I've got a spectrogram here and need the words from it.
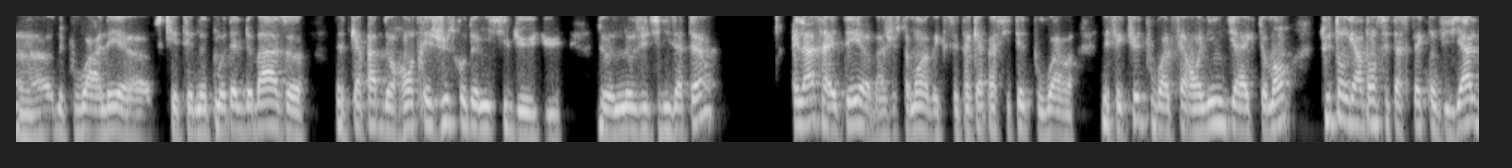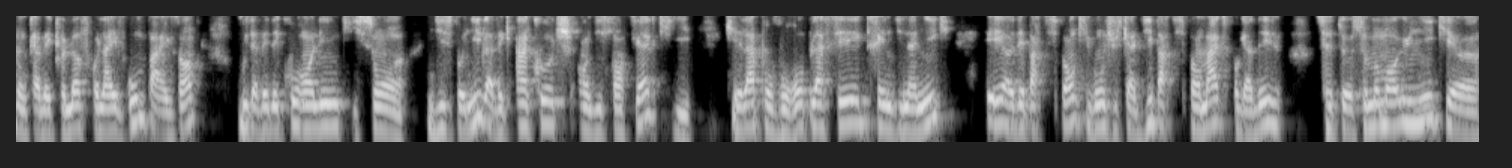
euh, de pouvoir aller, euh, ce qui était notre modèle de base, euh, d'être capable de rentrer jusqu'au domicile du, du, de nos utilisateurs. Et là, ça a été bah, justement avec cette incapacité de pouvoir l'effectuer, de pouvoir le faire en ligne directement, tout en gardant cet aspect convivial. Donc avec l'offre Live Room, par exemple, vous avez des cours en ligne qui sont euh, disponibles avec un coach en distanciel qui, qui est là pour vous replacer, créer une dynamique et euh, des participants qui vont jusqu'à 10 participants max pour garder cette, ce moment unique et, euh,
